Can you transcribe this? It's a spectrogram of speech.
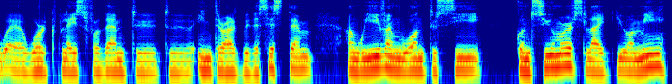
workplace for them to to interact with the system, and we even want to see consumers like you and me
